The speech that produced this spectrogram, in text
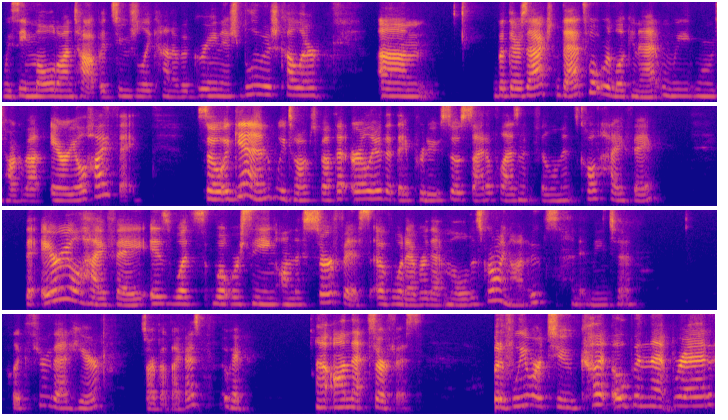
we see mold on top. It's usually kind of a greenish, bluish color. Um, but there's actually that's what we're looking at when we when we talk about aerial hyphae. So again, we talked about that earlier that they produce those cytoplasmic filaments called hyphae. The aerial hyphae is what's what we're seeing on the surface of whatever that mold is growing on. Oops, I didn't mean to click through that here. Sorry about that, guys. Okay, uh, on that surface. But if we were to cut open that bread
